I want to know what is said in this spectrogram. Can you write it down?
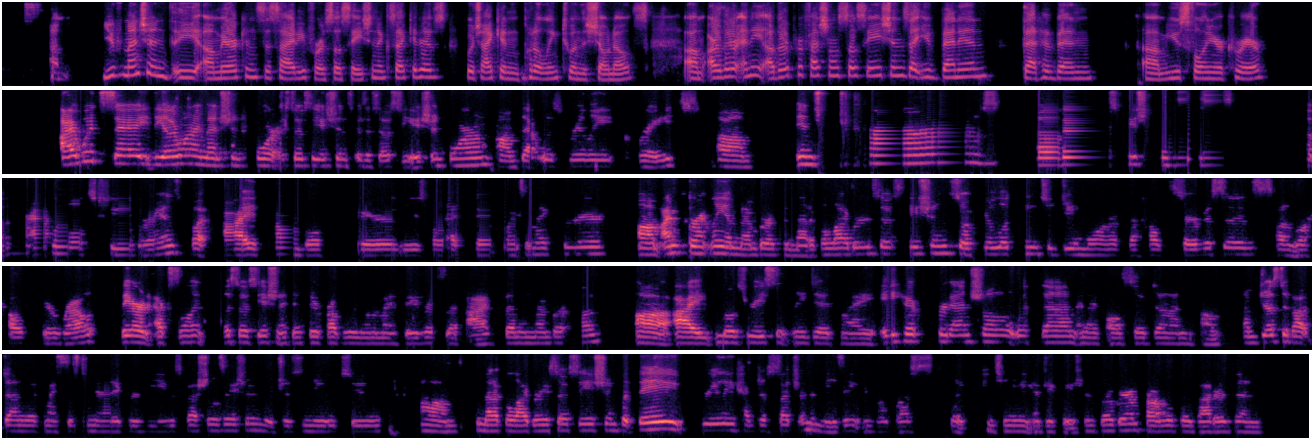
Um, You've mentioned the American Society for Association Executives, which I can put a link to in the show notes. Um, are there any other professional associations that you've been in that have been um, useful in your career? I would say the other one I mentioned for associations is Association Forum. Um, that was really great. Um, in terms of associations, applicable to brands, but I found both very useful at different points in my career. Um, I'm currently a member of the Medical Library Association. So if you're looking to do more of the health services um, or healthcare route, they are an excellent association. I think they're probably one of my favorites that I've been a member of. Uh, I most recently did my AHIP credential with them, and I've also done, um, I'm just about done with my systematic review specialization, which is new to um, the Medical Library Association. But they really have just such an amazing and robust, like, continuing education program, probably better than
